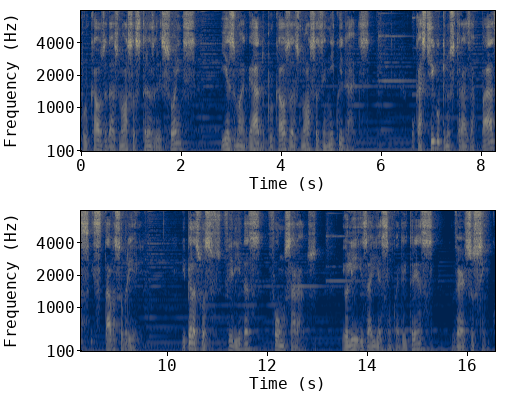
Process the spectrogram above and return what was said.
por causa das nossas transgressões e esmagado por causa das nossas iniquidades. O castigo que nos traz a paz estava sobre ele, e pelas suas feridas fomos sarados. Eu li Isaías 53, verso 5.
